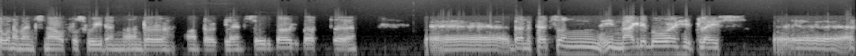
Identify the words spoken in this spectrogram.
tournaments now for Sweden under under Glenn Solberg. But uh, Daniel Pettersson in Magdeburg, he plays. Uh,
